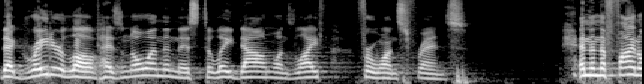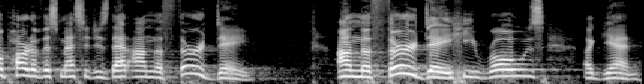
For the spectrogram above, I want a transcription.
that greater love has no one than this to lay down one's life for one's friends. And then the final part of this message is that on the third day, on the third day, he rose again.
